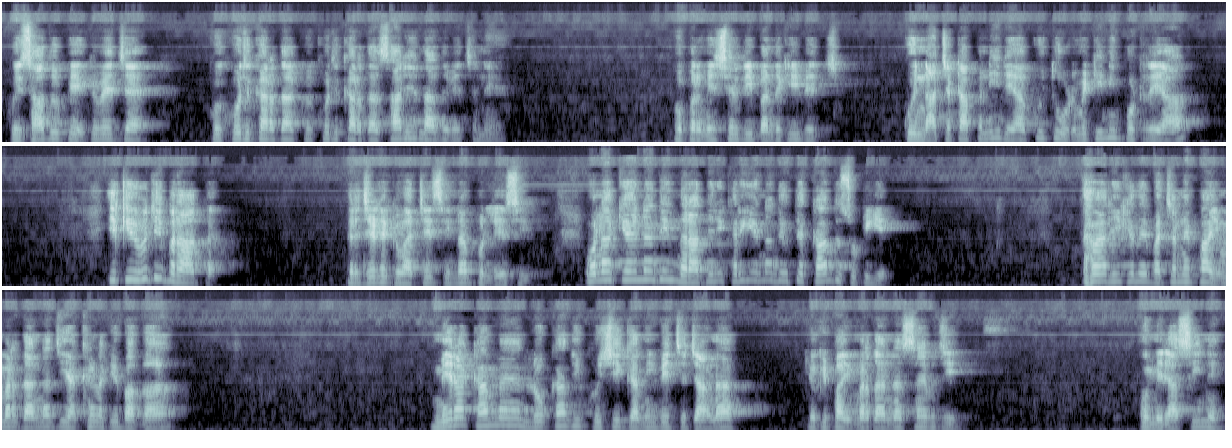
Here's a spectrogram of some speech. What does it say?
ਕੋਈ ਸਾਧੂ ਭੇਖ ਵਿੱਚ ਹੈ, ਕੋਈ ਕੁਝ ਕਰਦਾ, ਕੋਈ ਕੁਝ ਕਰਦਾ, ਸਾਰੇ ਆਨੰਦ ਵਿੱਚ ਨੇ। ਉਹ ਪਰਮੇਸ਼ਰ ਦੀ ਬੰਦਗੀ ਵਿੱਚ ਕੋਈ ਨੱਚ ਟੱਪ ਨਹੀਂ ਰਿਹਾ, ਕੋਈ ਧੂੜ ਮਿੱਟੀ ਨਹੀਂ ਪੁੱਟ ਰਿਹਾ। ਇਹ ਕਿਹੋ ਜਿਹੀ ਬਰਾਤ ਹੈ। ਫਿਰ ਜਿਹੜੇ ਗਵਾਚੇ ਸੀ, ਨਾ ਭੁੱਲੇ ਸੀ। ਉਹਨਾਂ ਕਿਹਾ, ਇਹਨਾਂ ਦੀ ਨਰਾਦਰੀ ਕਰੀਏ, ਇਹਨਾਂ ਦੇ ਉੱਤੇ ਕੰਧ ਸੁੱਟੀਏ। ਹਰੀਕ ਦੇ ਬੱਚਨ ਨੇ ਭਾਈ ਮਰਦਾਨਾ ਜੀ ਆਖਣ ਲੱਗੇ, ਬਾਬਾ ਮੇਰਾ ਕੰਮ ਹੈ ਲੋਕਾਂ ਦੀ ਖੁਸ਼ੀ ਗਮੀ ਵਿੱਚ ਜਾਣਾ, ਕਿਉਂਕਿ ਭਾਈ ਮਰਦਾਨਾ ਸਾਹਿਬ ਜੀ, ਉਹ ਮਿਰਾਸੀ ਨੇ।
